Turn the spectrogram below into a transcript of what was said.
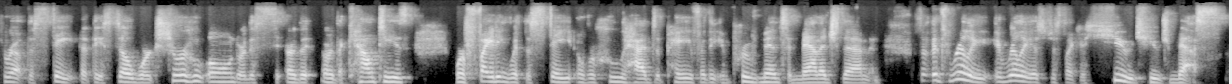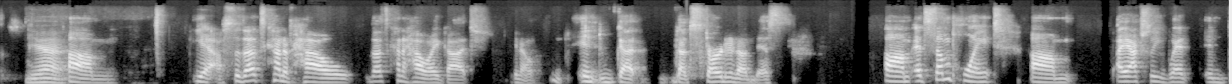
throughout the state that they still weren't sure who owned or the or the or the counties were fighting with the state over who had to pay for the improvements and manage them. And so it's really it really is just like a huge huge mess. Yeah. Um yeah so that's kind of how that's kind of how i got you know, it got got started on this. Um, at some point, um, I actually went and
